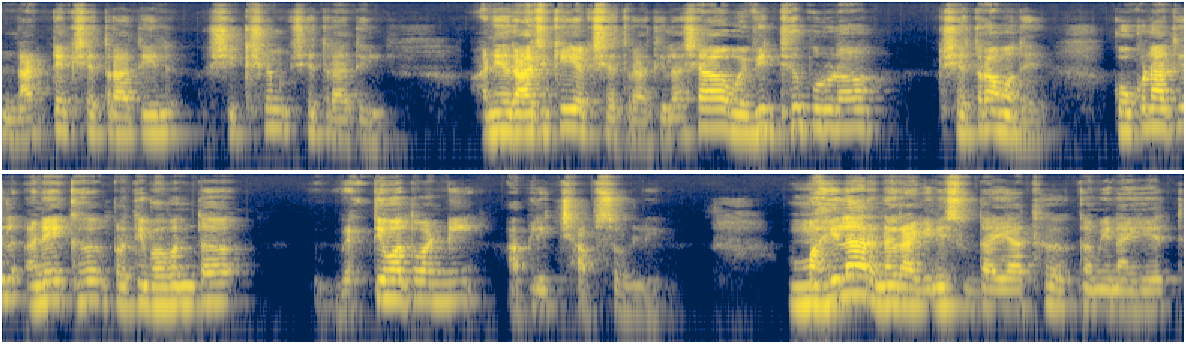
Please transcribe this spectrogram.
नाट्य क्षेत्रातील शिक्षण क्षेत्रातील आणि राजकीय क्षेत्रातील अशा वैविध्यपूर्ण क्षेत्रामध्ये कोकणातील अनेक प्रतिभावंत व्यक्तिमत्वांनी आपली छाप सोडली. महिला रणरागिणी सुद्धा यात कमी नाही आहेत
